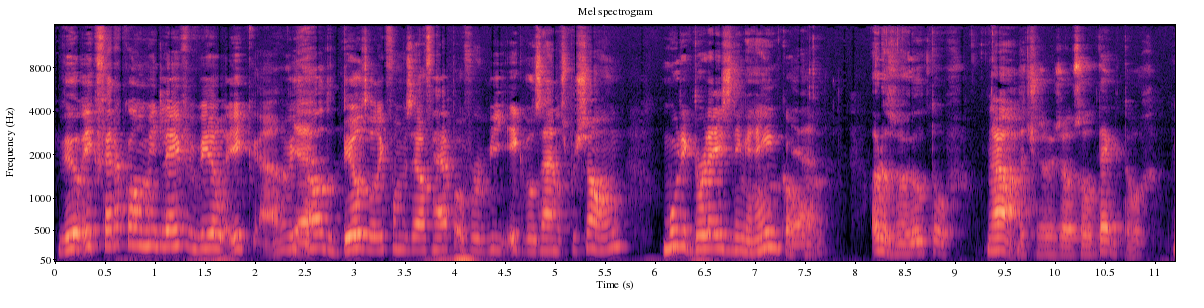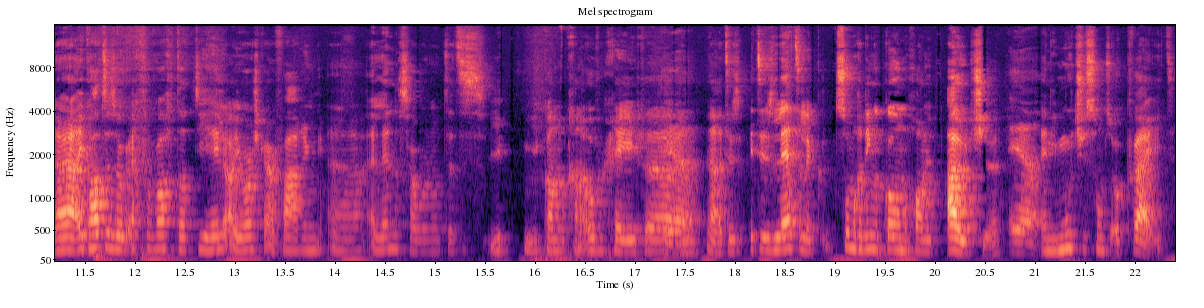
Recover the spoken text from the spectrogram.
wil ik verder komen in het leven? Wil ik, eh, weet je wel, het beeld wat ik van mezelf heb over wie ik wil zijn als persoon, moet ik door deze dingen heen komen? Oh, dat is wel heel tof. Ja. Dat je sowieso zo denkt, toch? Nou ja, ik had dus ook echt verwacht dat die hele ayahuasca-ervaring eh, ellendig zou worden. Want het is, je, je kan ook gaan overgeven. En, nou, het, is, het is letterlijk, sommige dingen komen gewoon uit je. En die moet je soms ook kwijt.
